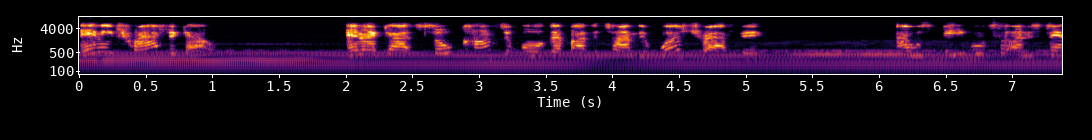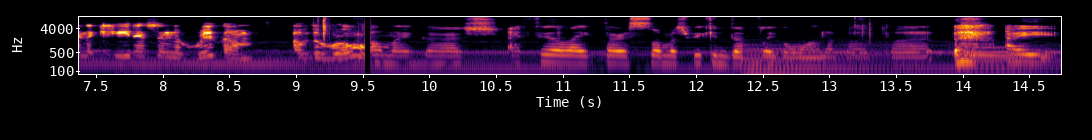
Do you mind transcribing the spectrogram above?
any traffic out. And I got so comfortable that by the time there was traffic, I was able to understand the cadence and the rhythm of the road. Oh my gosh, I feel like there's so much we can definitely go on about that. I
